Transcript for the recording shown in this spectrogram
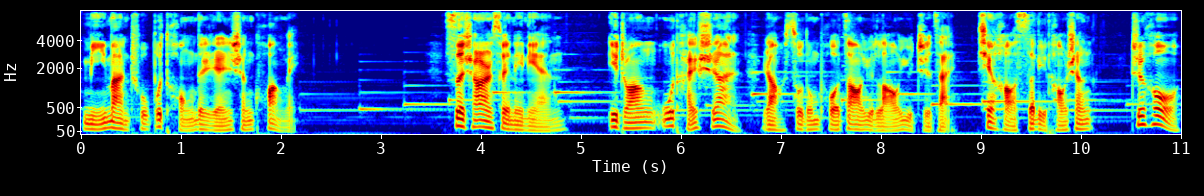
弥漫出不同的人生况味。四十二岁那年，一桩乌台诗案让苏东坡遭遇牢狱之灾，幸好死里逃生，之后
